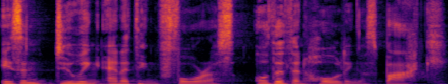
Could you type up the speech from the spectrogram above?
isn't doing anything for us other than holding us back.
